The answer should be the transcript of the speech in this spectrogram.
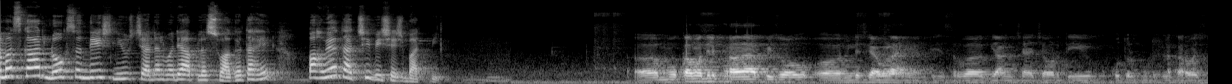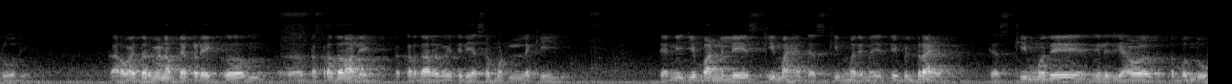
नमस्कार लोकसंदेश न्यूज चॅनलमध्ये आपलं स्वागत आहे. पाहूयात आजची विशेष बातमी. मोकामधील फरार आरोपी जो निलेश गावळा आहे त्याची सर्व गँगच्या याच्यावरती कोथरूड पोलिसांना कारवाई सुरू होती. कारवाई दरम्यान आपल्याकडे एक तक्रारदार आले. तक्रारदार म्हणजे त्यांनी असं म्हटलेलं की त्यांनी जे बांधलेले स्कीम आहे त्या स्कीममध्ये म्हणजे ते बिल्डर आहेत त्या स्कीममध्ये निलेश घ्यावळ त्याचा बंधू.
